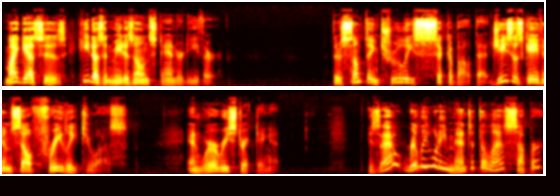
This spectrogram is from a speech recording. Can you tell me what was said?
My guess is he doesn't meet his own standard either. There's something truly sick about that. Jesus gave himself freely to us, and we're restricting it. Is that really what he meant at the Last Supper?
